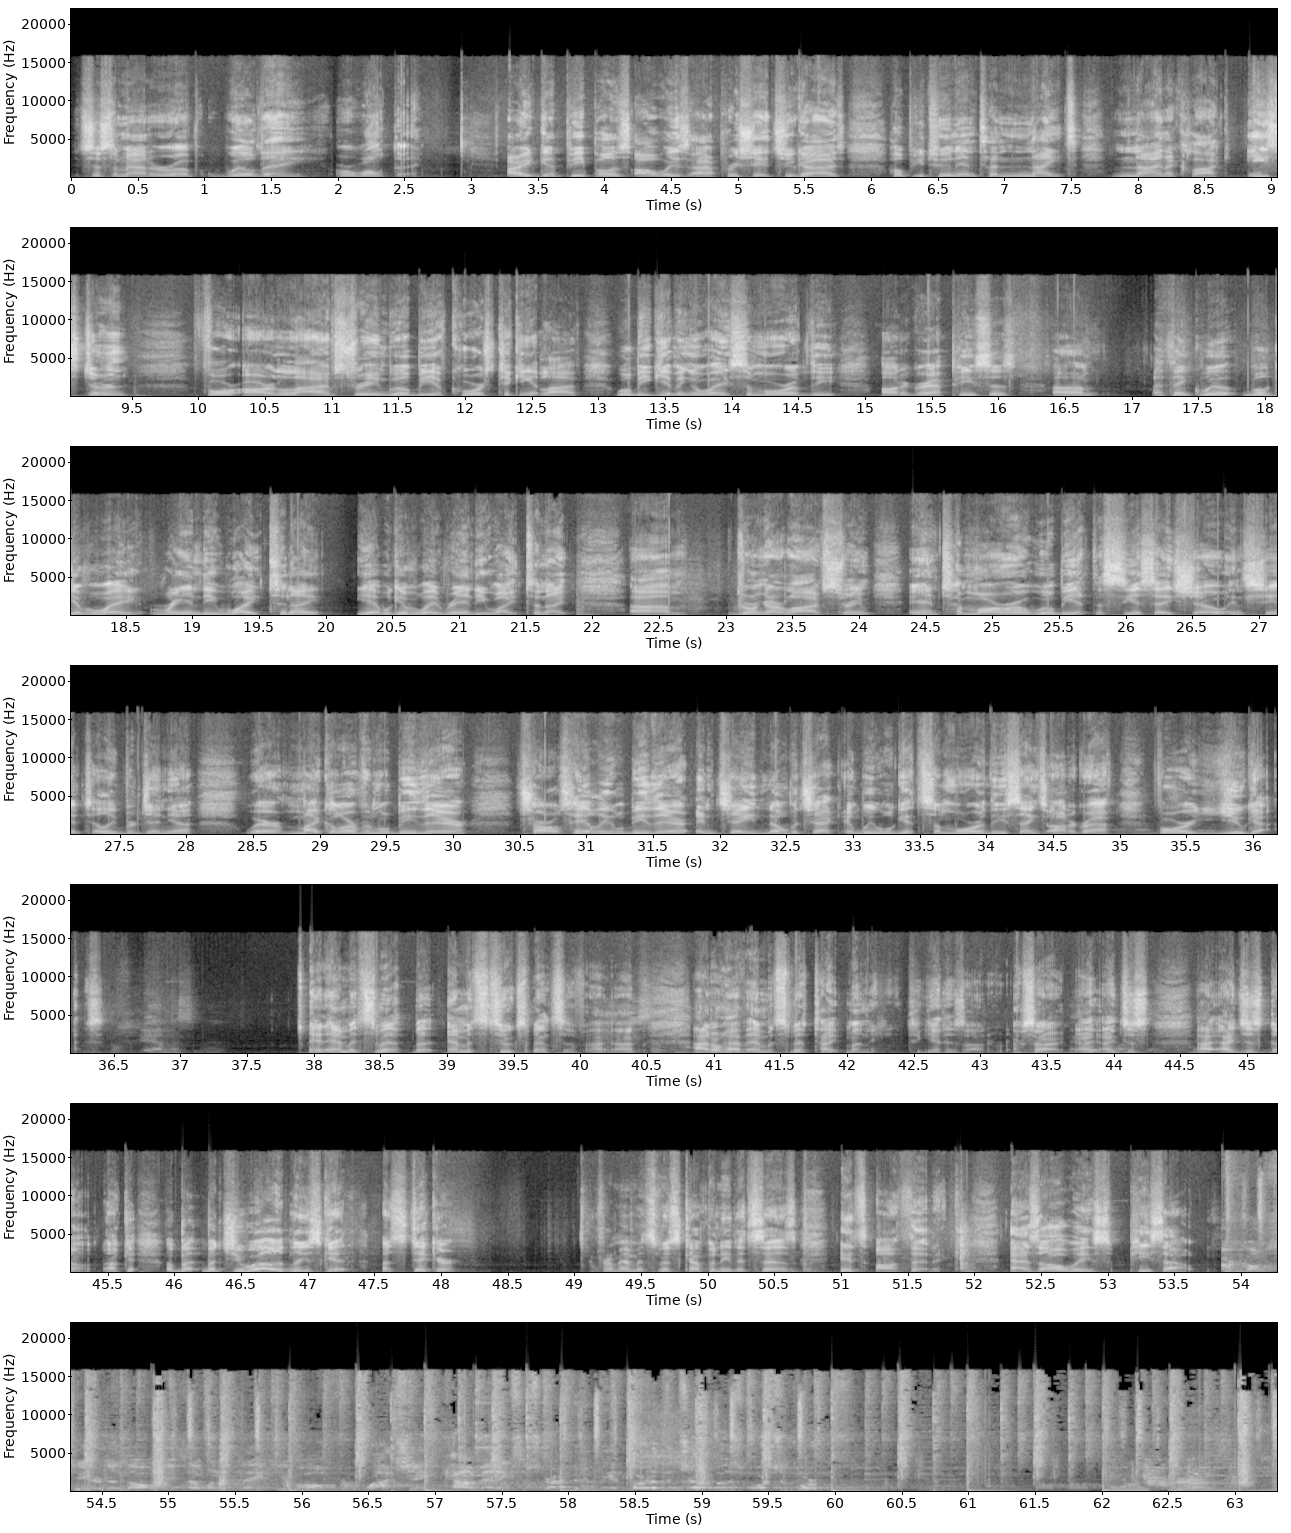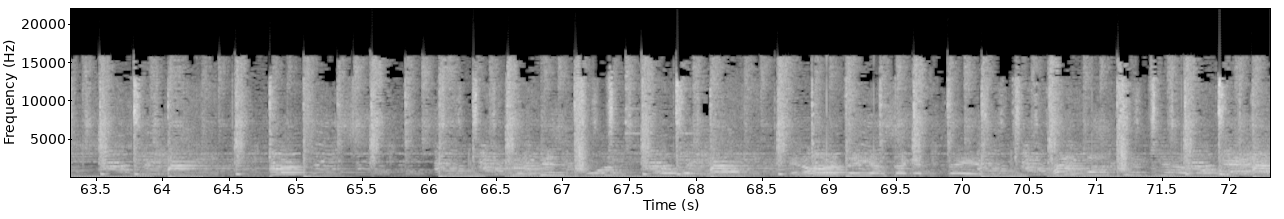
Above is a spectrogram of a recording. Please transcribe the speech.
It's just a matter of will they or won't they? All right, good people. As always, I appreciate you guys. Hope you tune in tonight, 9 o'clock Eastern, for our live stream. We'll be, of course, kicking it live. We'll be giving away some more of the autograph pieces. Um, I think we'll we'll give away Randy White tonight. Yeah, we'll give away Randy White tonight. Um, during our live stream. And tomorrow we'll be at the CSA show in Chantilly, Virginia, where Michael Irvin will be there, Charles Haley will be there, and Jay Novacek, and we will get some more of these things autographed for you guys. And Emmitt Smith, but Emmitt's too expensive. I, I, I don't have Emmitt Smith type money to get his autograph. I'm sorry, I, I just I, I just don't. Okay, but but you will at least get a sticker from Emmitt Smith's company that says it's authentic. As always, peace out. Mark Holmes here, and as always, I want to thank you all for watching, commenting, subscribing, and being part of the Joe Sports Report. The only thing else I got to say is, how about them Cowboys?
